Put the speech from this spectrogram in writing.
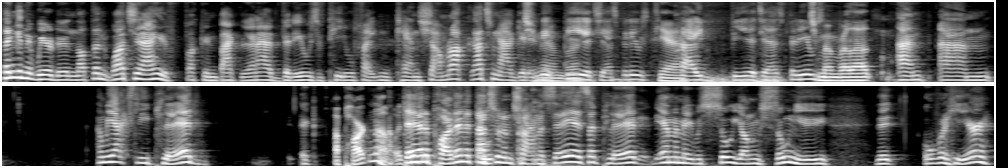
thinking that we were doing nothing, watching. I fucking back then, I had videos of Tito fighting Ken Shamrock. That's when I get into it. remember? VHS videos, Yeah. Pride VHS videos, remember that and um, and we actually played a part in that I we played a part in it. That's what I'm trying to say. Is I played the MMA was so young, so new that over here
